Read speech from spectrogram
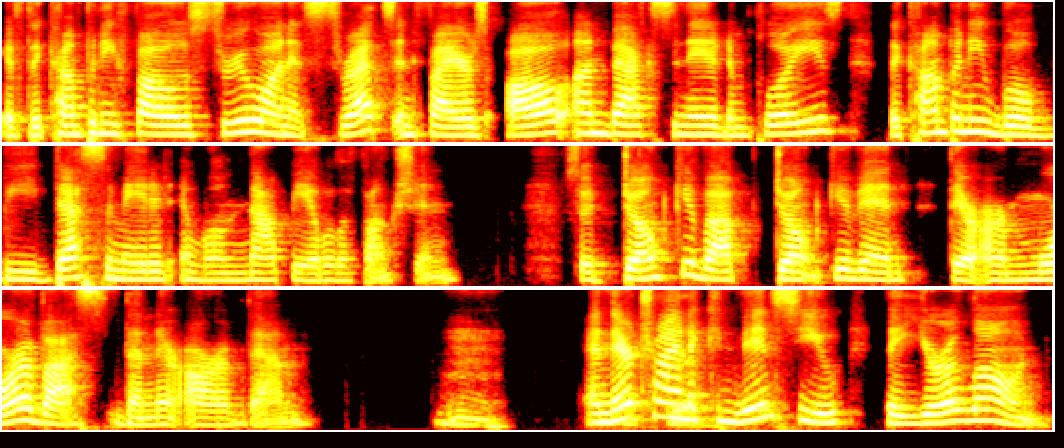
If the company follows through on its threats and fires all unvaccinated employees, the company will be decimated and will not be able to function. So don't give up, don't give in. There are more of us than there are of them. Mm. And they're trying Yeah. to convince you that you're alone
